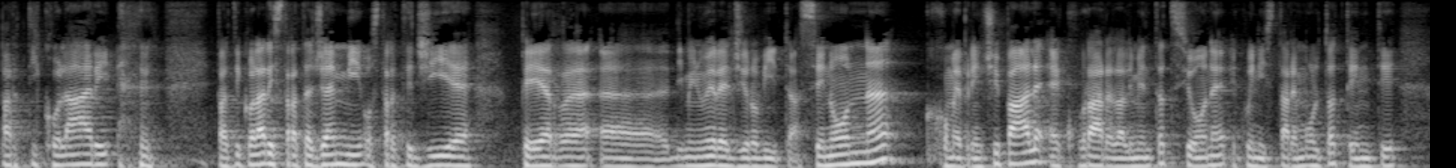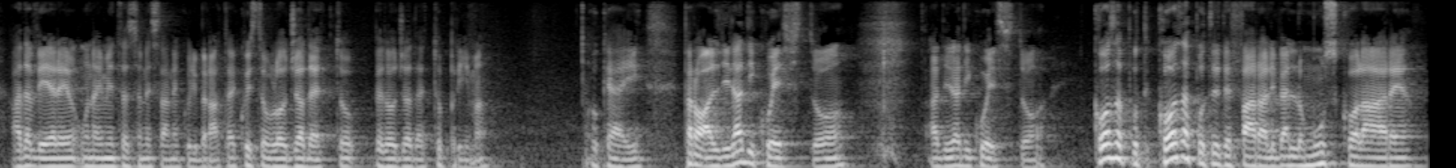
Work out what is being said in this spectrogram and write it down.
particolari, particolari stratagemmi o strategie per eh, diminuire il giro vita, se non come principale è curare l'alimentazione e quindi stare molto attenti ad avere un'alimentazione sana e equilibrata. E questo ve l'ho già detto, ve l'ho già detto prima. Ok? Però al di là di questo, al di là di questo, cosa, pot- cosa potete fare a livello muscolare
